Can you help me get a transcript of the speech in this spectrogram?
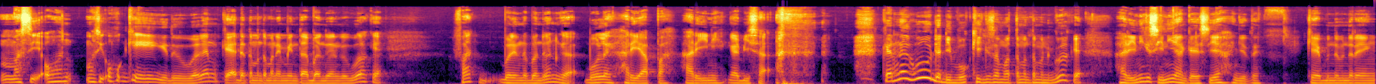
masih on masih oke okay, gitu. Bahkan kayak ada teman-teman yang minta bantuan ke gue kayak Fat boleh minta bantuan nggak? Boleh hari apa? Hari ini nggak bisa. Karena gue udah di booking sama teman-teman gue kayak hari ini ke sini ya guys ya gitu. Kayak bener-bener yang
